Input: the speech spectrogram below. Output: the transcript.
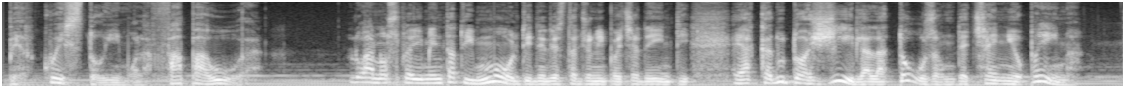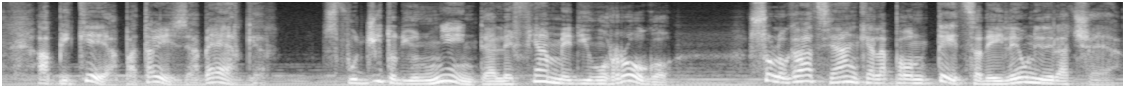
Per questo Imola fa paura. Lo hanno sperimentato in molti nelle stagioni precedenti. È accaduto a Gilles, a Latosa, un decennio prima. A Piquet, a Patrese, a Berger. Sfuggito di un niente alle fiamme di un rogo, solo grazie anche alla prontezza dei leoni della CEA.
